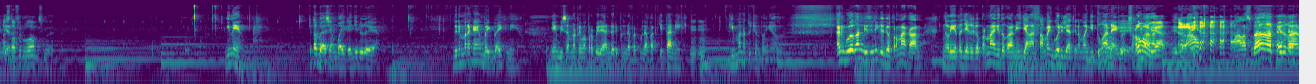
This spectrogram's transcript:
anjir. Astagfirullah Bismillah. Gini kita bahas yang baik aja dulu ya. Dari mereka yang baik-baik nih yang bisa menerima perbedaan dari pendapat-pendapat kita nih Mm-mm. Gimana tuh contohnya lo kan gue kan di sini kagak pernah kan ngelihat aja kagak pernah gitu kan nih jangan sampai gue diliatin sama gituan ya gue serem Lo mau banget lihat? Gak Oh, mau iya. malas banget gitu kan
